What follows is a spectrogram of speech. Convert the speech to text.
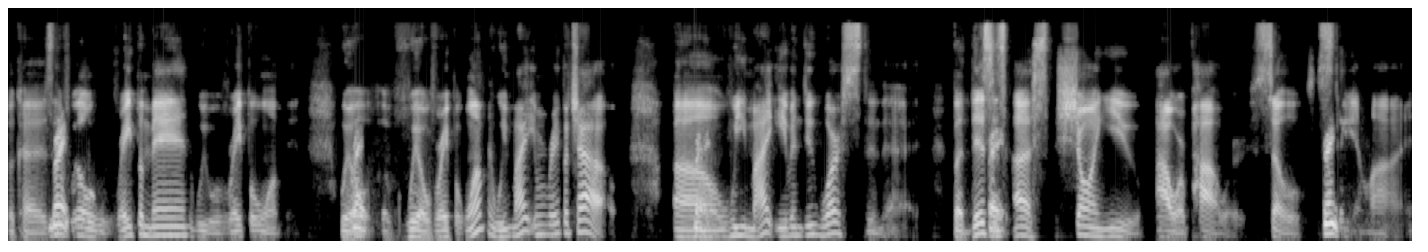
Because Right. if we'll rape a man, we will rape a woman. We'll if we'll rape a woman, we might even rape a child. Right. Uh, we might even do worse than that. But this Right. is us showing you our power. So Right. stay in line.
